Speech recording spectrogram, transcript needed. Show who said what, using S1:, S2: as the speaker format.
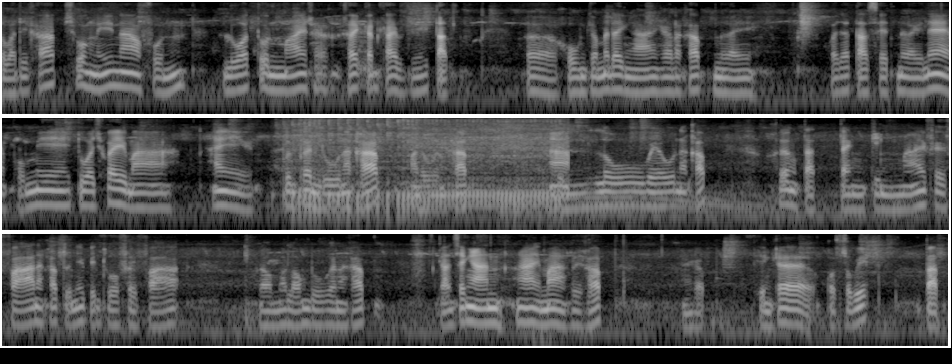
S1: สวัสดีครับ ช่วงนี้หน้าฝนรั้วต้นไม้ใช้กันไกรแบบนี้ตัดเอ่อคงจะไม่ได้งานกันแล้วครับ เหนื่อยกว่าจะตัดเสร็จเหนื่อยแน่ ผมมีตัวช่วยมาให้เพื่อนๆดูนะครับ มาดูกันครับอ่าโลเวลนะครับ เครื่องตัดแต่งกิ่งไม้ไฟฟ้านะครับ ตัวนี้เป็นตัวไฟฟ้า เรามาลองดูกันนะครับ การใช้งานง่ายมากเลยครับนะครับ เพียงแค่กดสวิตช์ตัด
